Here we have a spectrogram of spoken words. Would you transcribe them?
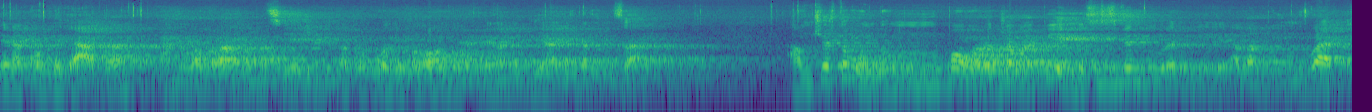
era collegata, hanno lavorato insieme, la Procura di Bologna e la PDA di Catazzaro. A un certo punto un povero giovane PM si sventura a dire alla Bindi, guarda,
